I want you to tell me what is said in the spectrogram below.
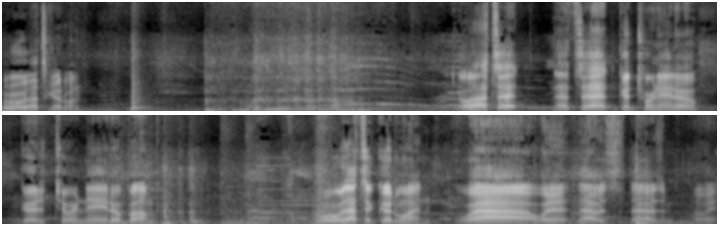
Ooh, that's a good one. Oh, that's it. That's it. Good tornado. Good tornado bump. Ooh, that's a good one. Wow. What a, that was that was oh wait.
